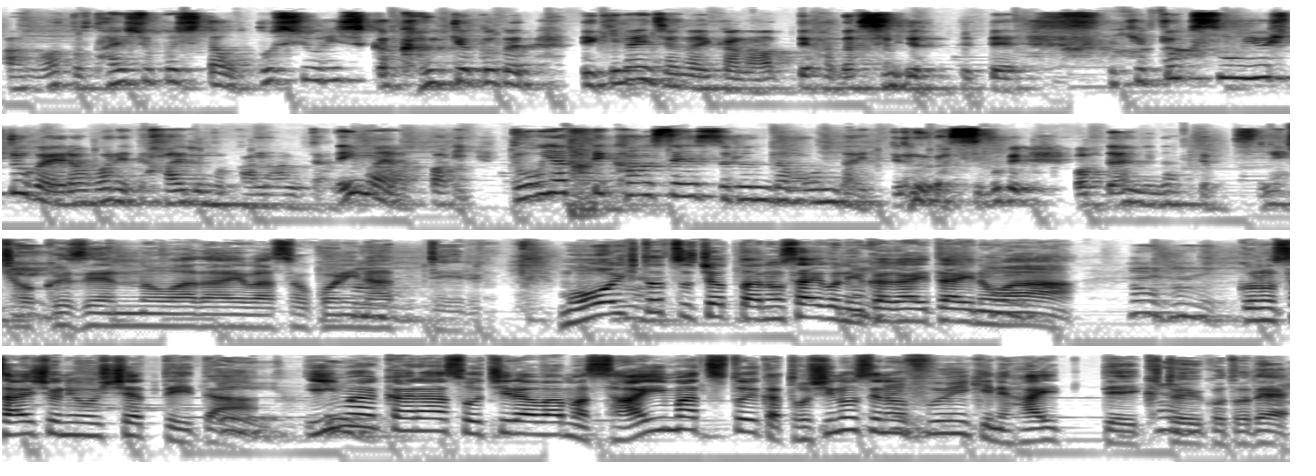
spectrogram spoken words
あのあと退職したお年寄りしか観客ができないんじゃないかなって話になってて結局そういう人が選ばれて入るのかなみたいな今やっぱぱりどうやって感染するんだ問題っていうのがすごい話題になってますね。直前の話題はそこになっている。もう一つちょっとあの最後に伺いたいのは、はい。はい、この最初におっしゃっていた、えー、今からそちらはまあ歳末というか年の瀬の雰囲気に入っていくということで、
